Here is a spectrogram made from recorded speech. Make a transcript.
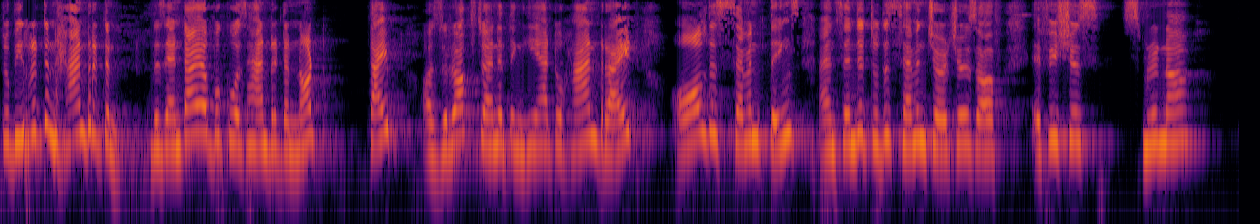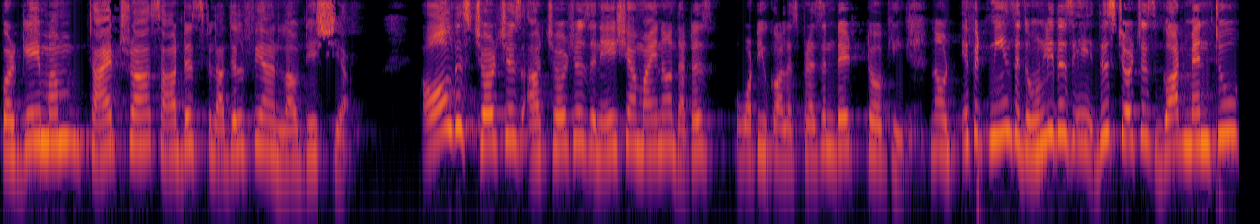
to be written, handwritten. This entire book was handwritten, not typed or Xerox to anything. He had to handwrite all the seven things and send it to the seven churches of Ephesus, Smyrna, Pergamum, Thyatira, Sardis, Philadelphia, and Laodicea. All these churches are churches in Asia Minor, that is what you call as present day Turkey. Now, if it means that only this, this church churches God meant to,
